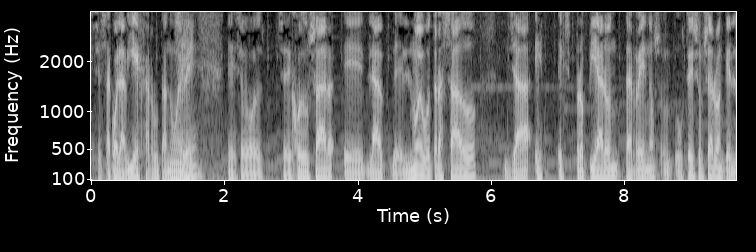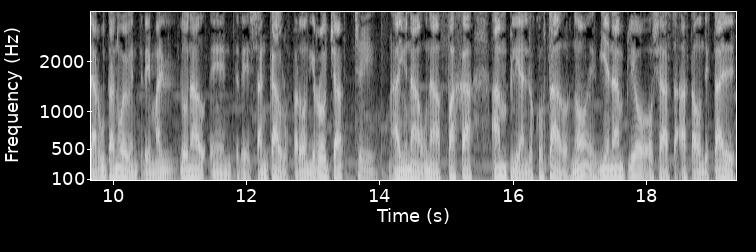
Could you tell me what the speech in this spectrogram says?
se sacó la vieja ruta 9, Sí. se dejó de usar, eh, la- el nuevo trazado ya es- expropiaron terrenos. Ustedes observan que en la ruta 9 entre Maldonado, entre San Carlos, perdón, y Rocha, Sí, hay una, una faja amplia en los costados, ¿no? Es bien amplio, o sea, hasta, hasta donde está el,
